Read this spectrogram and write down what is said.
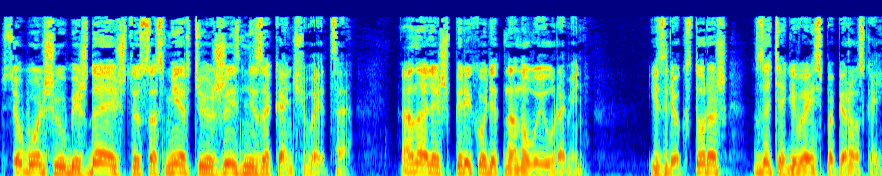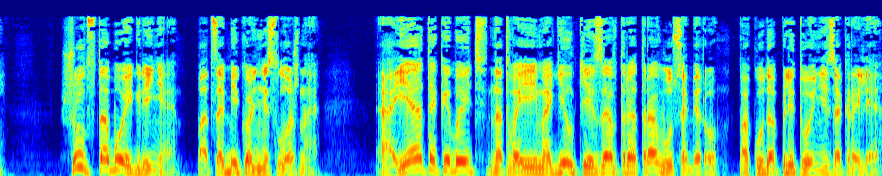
все больше убеждаюсь, что со смертью жизнь не заканчивается. Она лишь переходит на новый уровень», — изрек сторож, затягиваясь папироской. «Шут с тобой, Гриня, подсоби, коль несложно. А я, так и быть, на твоей могилке завтра траву соберу, покуда плитой не закрыли.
